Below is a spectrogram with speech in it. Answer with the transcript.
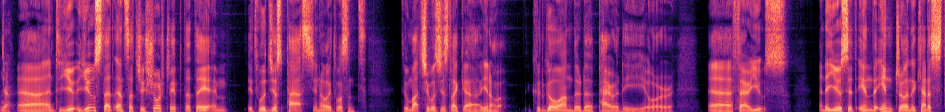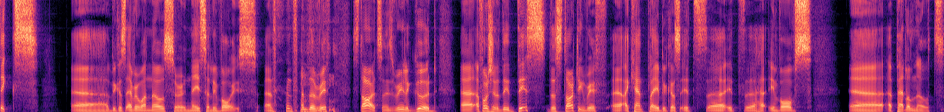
Yeah, uh, and to use that and such a short clip that they um, it would just pass. You know, it wasn't too much. It was just like a, you know, could go under the parody or uh, fair use, and they use it in the intro, and it kind of sticks. Uh, because everyone knows her nasally voice, and then the riff starts and it's really good. Uh, unfortunately, this the starting riff uh, I can't play because it's uh, it uh, involves uh, a pedal note,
